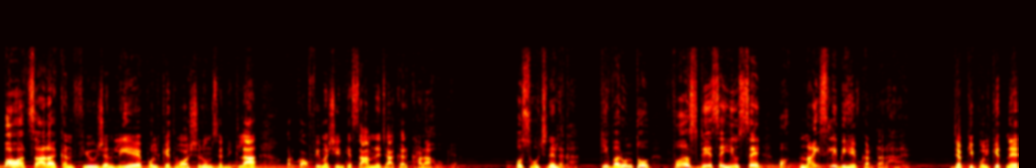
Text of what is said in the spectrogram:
बहुत सारा कंफ्यूजन लिए पुलकित वॉशरूम से निकला और कॉफ़ी मशीन के सामने जाकर खड़ा हो गया। वो सोचने लगा कि वरुण तो फ़र्स्ट डे से ही उससे बहुत नाइसली बिहेव करता रहा है। जबकि पुलकित ने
